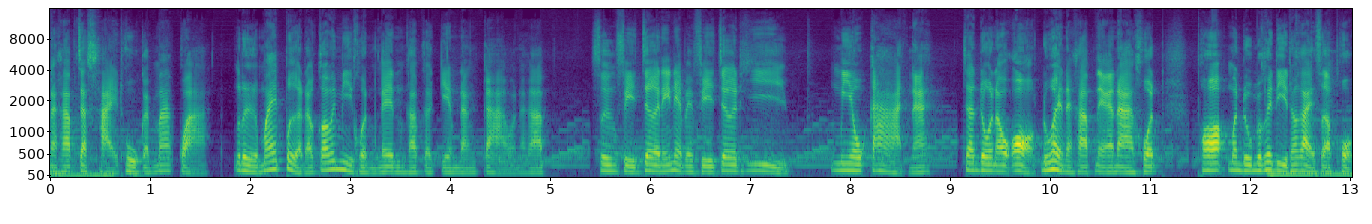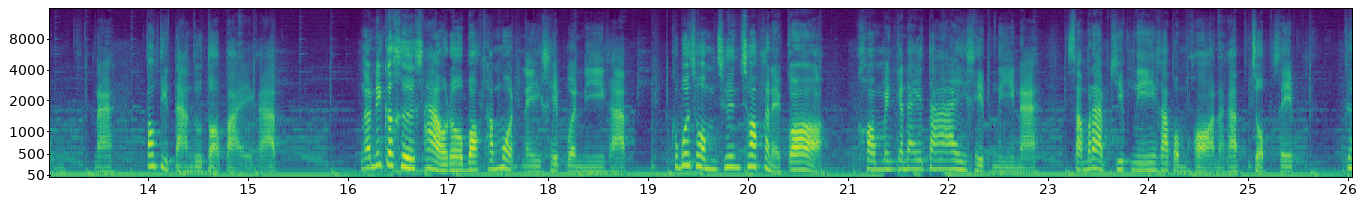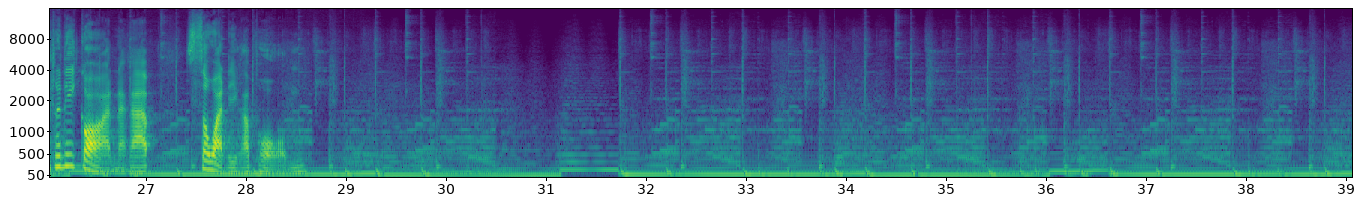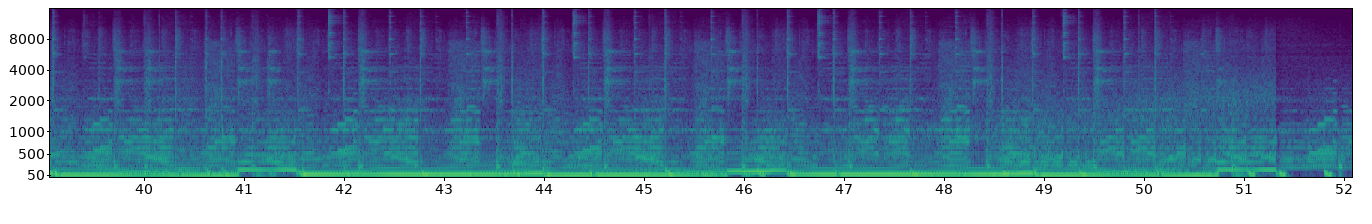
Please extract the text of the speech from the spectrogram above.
นะครับจะขายถูกกันมากกว่า หรือไม่เปิดแล้วก็ไม่มีคนเล่นครับกับเกมดังกล่าวนะครับ ซึ่งฟีเจอร์นี้เนี่ยเป็นฟีเจอร์ที่ มีโอกาสนะ จะโดนเอาออกด้วยนะครับ ในอนาคต เพราะมันดูไม่ค่อยดีเท่าไหร่สำหรับผมนะ ต้องติดตามดูต่อไปครับ แล้วนี่ก็คือข่าวโรบ็อกทั้งหมดในคลิปวันนี้ครับ คุณผู้ชมชื่นชอบขนาดก็คอมเมนต์กันได้ใต้คลิปนี้นะสำหรับคลิปนี้ครับผมขอนะครับ จบคลิปเพียงเท่านี้ก่อนนะครับ สวัสดีครับผม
